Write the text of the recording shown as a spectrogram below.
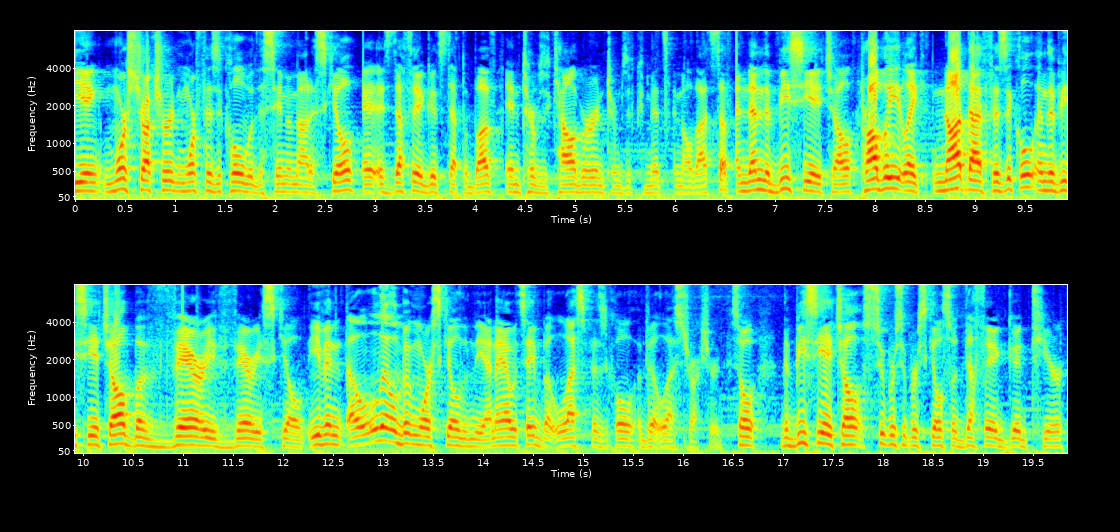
being more structured, more physical with the same amount of skill, it's definitely a good step above in terms of caliber, in terms of commits and all that stuff. And then the BCHL, probably like not that physical in the BCHL, but very, very skilled. Even a little bit more skilled in the NA, I would say, but less physical, a bit less structured. So the BCHL, super, super skilled, so definitely a good tier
